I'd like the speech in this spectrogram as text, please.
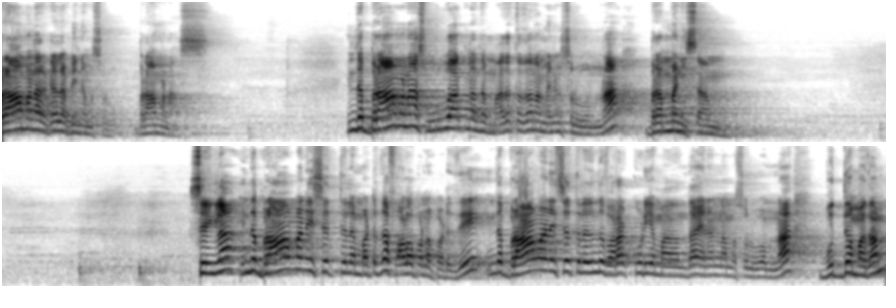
பிராமணர்கள் அப்படின்னு நம்ம சொல்லுவோம். பிராமணாஸ். இந்த பிராமணாஸ் உருவாக்குன அந்த மதத்தை தான் நம்ம என்னென்னு சொல்லுவோம்னா பிரம்மனிசம். சரிங்களா? இந்த பிராமணிசத்தில் மட்டும்தான் ஃபாலோ பண்ணப்படுது. இந்த பிராமணிசத்திலிருந்து வரக்கூடிய மதம் தான் என்னென்னு நம்ம சொல்லுவோம்னா புத்த மதம்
